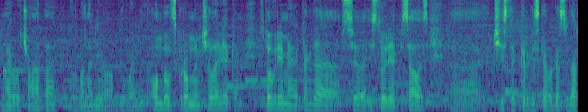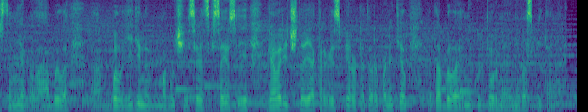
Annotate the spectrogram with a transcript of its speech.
моего чуната Курбаналиева Абдували. Он был скромным человеком. В то время, когда вся история писалась, чисто кыргызского государства не было, а было, был единый могучий Советский Союз. И говорить, что я кыргыз первый, который полетел, это было некультурно и невоспитанно.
